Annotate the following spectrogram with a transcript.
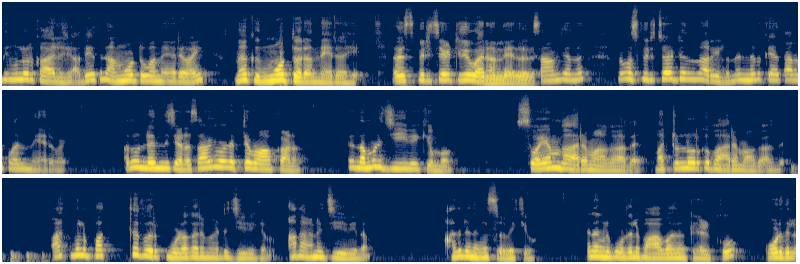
നിങ്ങളൊരു കാര്യം അദ്ദേഹത്തിന് അങ്ങോട്ട് പോകാൻ നേരമായി. നിങ്ങൾക്ക് ഇങ്ങോട്ട് വരാൻ നേരമായി. അതായത് സ്പിരിച്വാലിറ്റി വരാൻ നേരമായി. സ്വാമിജി അന്ന് നമുക്ക് സ്പിരിച്വാലിറ്റി ഒന്നും അറിയില്ല. നിങ്ങൾ കേൾക്കാനൊക്കെ വരാൻ നേരമായി. അതുകൊണ്ട് എന്ത് ചെയ്യണം? സ്വാമിജി പറഞ്ഞ ഒറ്റ വാക്കാണ്. നമ്മൾ ജീവിക്കുമ്പോൾ സ്വയം ഭാരമാകാതെ മറ്റുള്ളവർക്ക് ഭാരമാകാതെ നിങ്ങൾ പത്ത് പേർക്ക് ഗുണകരമായിട്ട് ജീവിക്കണം. അതാണ് ജീവിതം. അതിന് നിങ്ങൾ ശ്രമിക്കൂ. എന്നാൽ നിങ്ങൾ കൂടുതൽ ഭാഗവതം കേൾക്കൂ. കൂടുതൽ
